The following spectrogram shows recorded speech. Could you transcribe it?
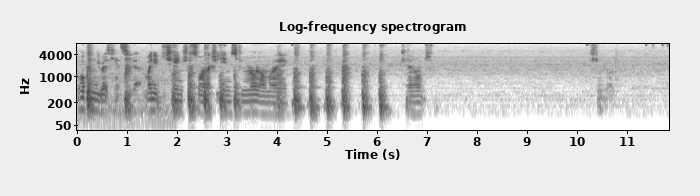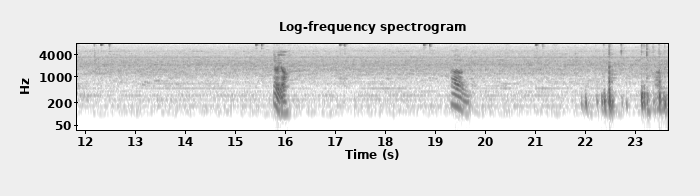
I'm hoping you guys can't see that. Might need to change this so I'm actually in stream mode on my account. Stream mode. There we go. Um, um,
